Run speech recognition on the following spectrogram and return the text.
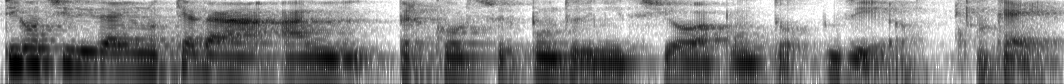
Ti consiglio di dare un'occhiata al percorso, il punto di inizio appunto zero, ok?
